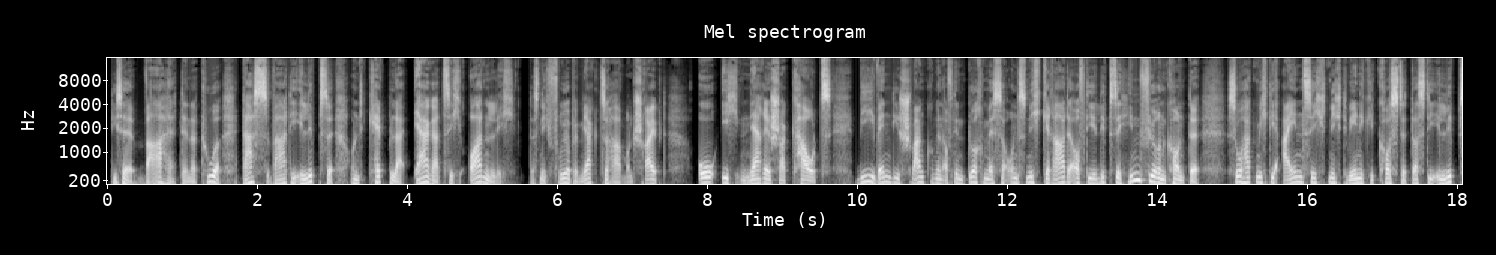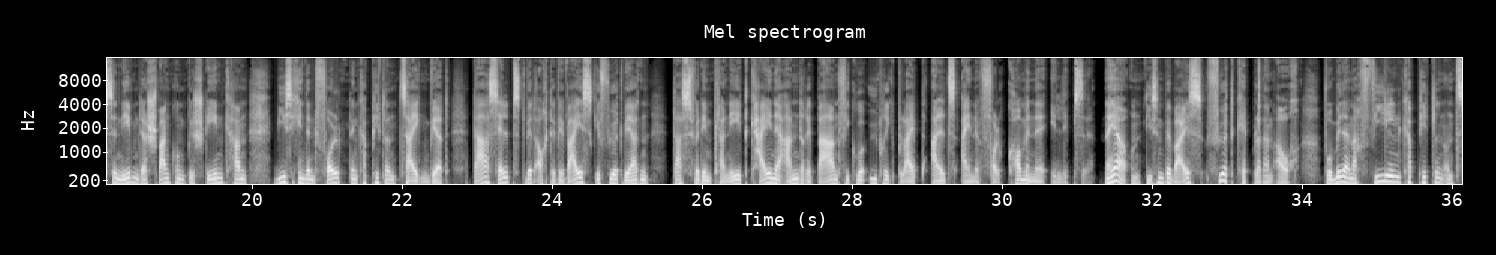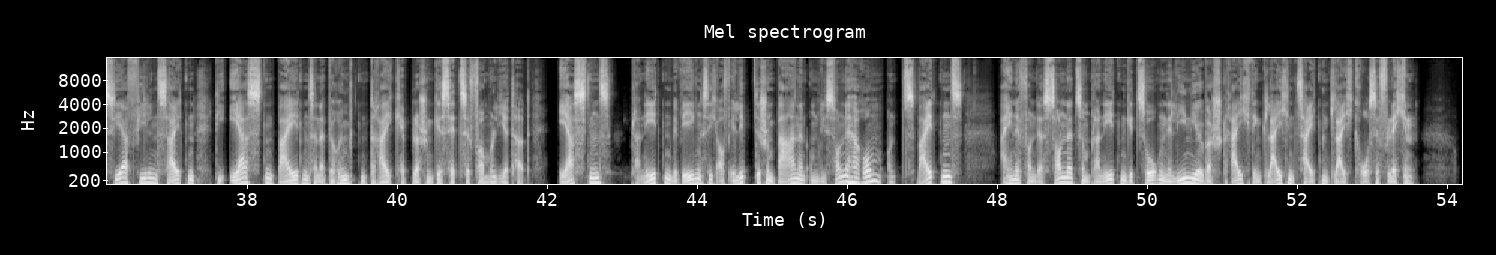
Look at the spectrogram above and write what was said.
Diese Wahrheit der Natur, das war die Ellipse, und Kepler ärgert sich ordentlich, das nicht früher bemerkt zu haben, und schreibt, O ich närrischer Kauz, wie wenn die Schwankungen auf den Durchmesser uns nicht gerade auf die Ellipse hinführen konnte, so hat mich die Einsicht nicht wenig gekostet, dass die Ellipse neben der Schwankung bestehen kann, wie sich in den folgenden Kapiteln zeigen wird. Da selbst wird auch der Beweis geführt werden, dass für den Planet keine andere Bahnfigur übrig bleibt als eine vollkommene Ellipse. Naja, und diesen Beweis führt Kepler dann auch, womit er nach vielen Kapiteln und sehr vielen Seiten die ersten beiden seiner berühmten drei Keplerschen Gesetze formuliert hat. Erstens, Planeten bewegen sich auf elliptischen Bahnen um die Sonne herum und zweitens, eine von der Sonne zum Planeten gezogene Linie überstreicht in gleichen Zeiten gleich große Flächen.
